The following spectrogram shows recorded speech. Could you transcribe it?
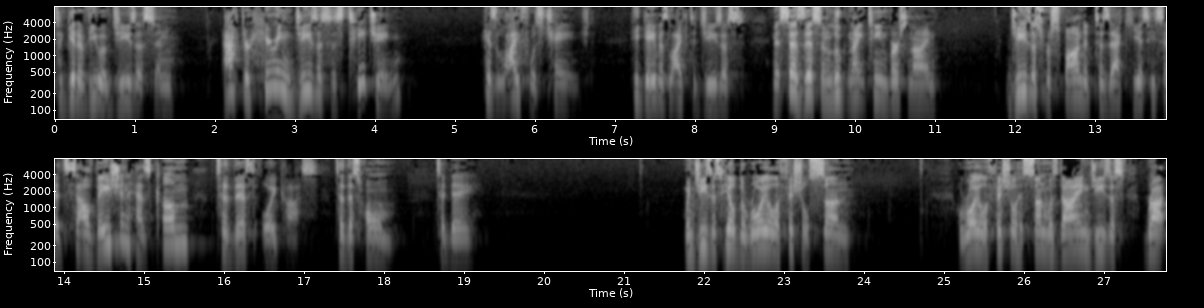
to get a view of Jesus. And after hearing Jesus' teaching, his life was changed. He gave his life to Jesus. And it says this in Luke 19, verse 9. Jesus responded to Zacchaeus. He said, Salvation has come to this oikos, to this home today. When Jesus healed the royal official's son, a royal official, his son was dying, Jesus brought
